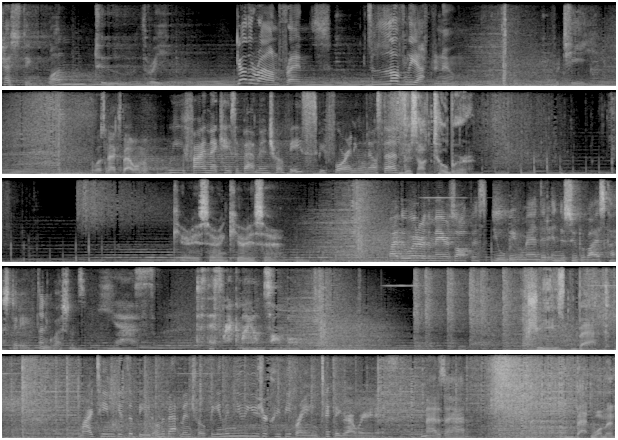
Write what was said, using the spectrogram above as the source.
Testing one, two, three. Gather round, friends. It's a lovely afternoon for tea. What's next, Batwoman? We find that case of Batman trophies before anyone else does. This October, Curiouser and curiouser. By the order of the mayor's office, you will be remanded into supervised custody. Any questions? Yes. Does this wreck my ensemble? she's back. My team gets a beat on the Batman trophy, and then you use your creepy brain to figure out where it is. Mad as a hat. Batwoman,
